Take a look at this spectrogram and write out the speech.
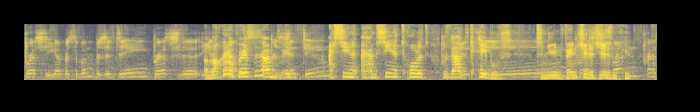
Press. You gotta press the button. Presenting. Press the. I'm not gonna press this. I'm. It, Presenting. I seen it. I'm seeing a toilet without cables. It's a new invention that you just made. Press,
